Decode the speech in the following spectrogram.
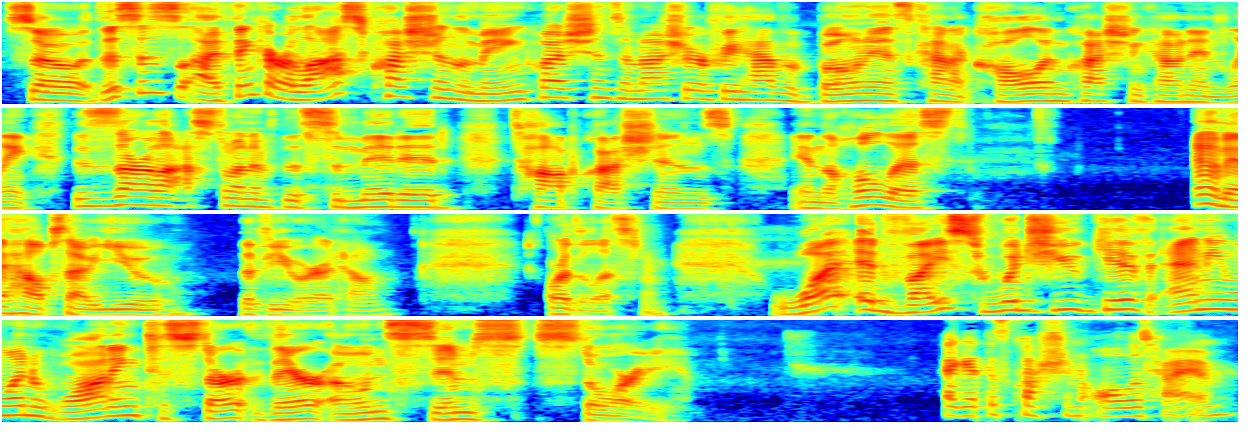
So this is, I think, our last question. The main questions. I'm not sure if we have a bonus kind of call-in question coming in late. This is our last one of the submitted top questions in the whole list, and it helps out you, the viewer at home, or the listener. What advice would you give anyone wanting to start their own Sims story? I get this question all the time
